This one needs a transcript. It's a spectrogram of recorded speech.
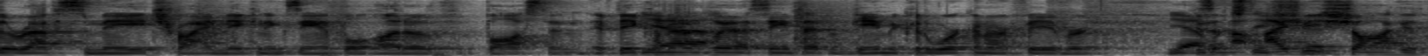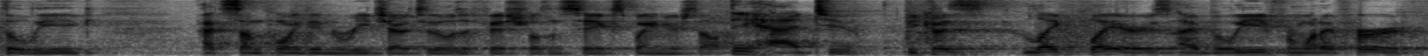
the refs may try and make an example out of Boston. If they come out and play that same type of game, it could work in our favor. Yeah, 'Cause which they I'd be shocked if the league at some point didn't reach out to those officials and say, explain yourself. They had to. because, like players, I believe from what I've heard,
